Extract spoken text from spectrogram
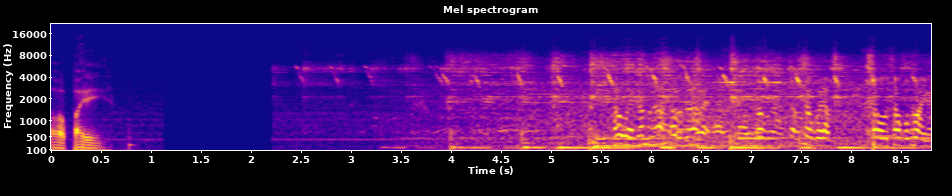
ต่อไป 好好好好好好好好好好好好好好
